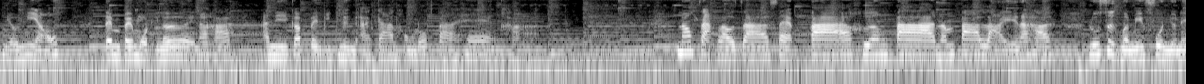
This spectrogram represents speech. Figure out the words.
เหนียวเหนียวเต็มไปหมดเลยนะคะ อันนี้ก็เป็นอีกหนึ่งอาการของโรคตาแห้งค่ะ นอกจากเราจะแสบตาเคืองตาน้ำตาไหลนะคะ รู้สึกเหมือนมีฝุ่นอยู่ใน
